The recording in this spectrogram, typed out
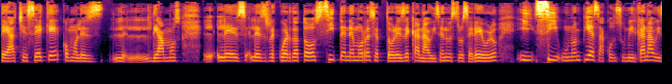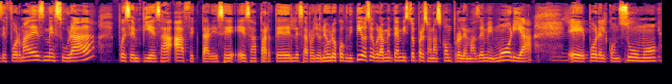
THC que como les le- digamos les, les recuerdo a todos sí tenemos receptores de cannabis en nuestro cerebro y si uno empieza a consumir cannabis de forma desmesurada pues empieza a afectar ese, esa parte del desarrollo neurocognitivo. Seguramente han visto personas con problemas de memoria eh, por el consumo Y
